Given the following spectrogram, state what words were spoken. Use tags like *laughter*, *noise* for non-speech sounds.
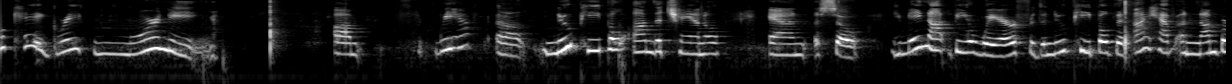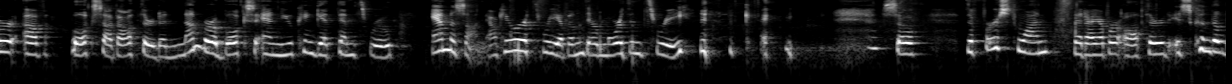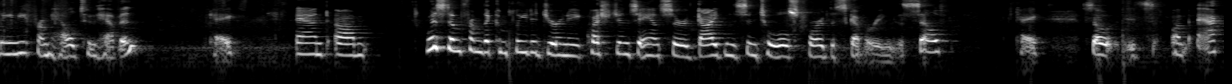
Okay, great morning. Um, we have uh, new people on the channel, and so you may not be aware for the new people that I have a number of books. I've authored a number of books, and you can get them through Amazon. Now, here are three of them. There are more than three. *laughs* okay. So, the first one that I ever authored is Kundalini from Hell to Heaven. Okay. And um, Wisdom from the Completed Journey, questions answered, guidance and tools for discovering the self. Okay. So it's on the back.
